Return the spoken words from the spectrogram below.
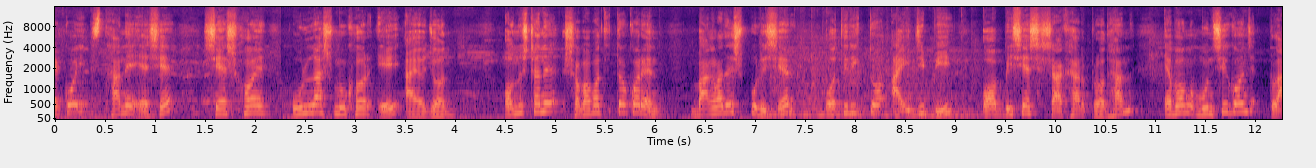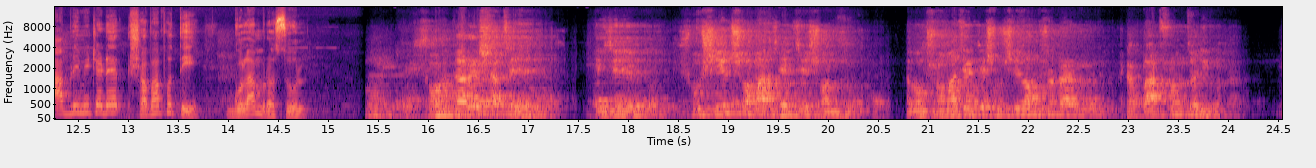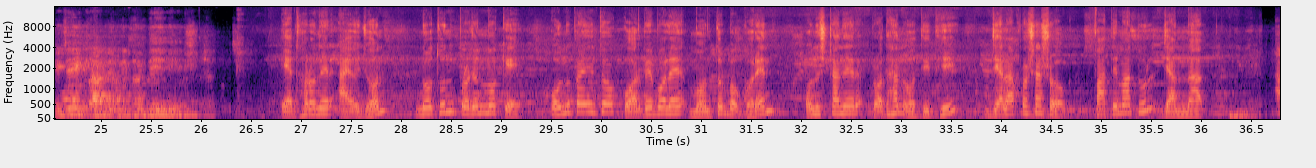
একই স্থানে এসে শেষ হয় উল্লাসমুখর এই আয়োজন। অনুষ্ঠানে সভাপতিত্ব করেন বাংলাদেশ পুলিশের অতিরিক্ত আইজিপি ও বিশেষ শাখার প্রধান এবং মুন্সীগঞ্জ ক্লাব লিমিটেডের সভাপতি গোলাম রসুল। সরকারের সাথে এই যে সুশীল সমাজের যে সংযোগ এবং সমাজের যে সুশীল অংশটার একটা প্ল্যাটফর্ম তৈরি করা এটাই ক্লাবের ভিতর দিয়ে এ ধরনের আয়োজন নতুন প্রজন্মকে অনুপ্রাণিত করবে বলে মন্তব্য করেন অনুষ্ঠানের প্রধান অতিথি জেলা প্রশাসক ফাতেমাতুল জান্নাত।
